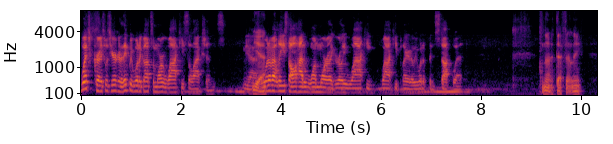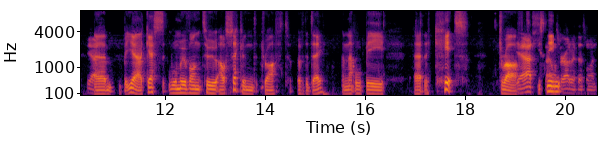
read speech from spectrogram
wish Chris was here because I think we would have got some more wacky selections. Yeah. Yeah. We would have at least all had one more like really wacky, wacky player that we would have been stuck with. No, definitely. Yeah. Um, but yeah, I guess we'll move on to our second draft of the day, and that will be uh, the kit draft. yes. you I almost forgot about this one.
